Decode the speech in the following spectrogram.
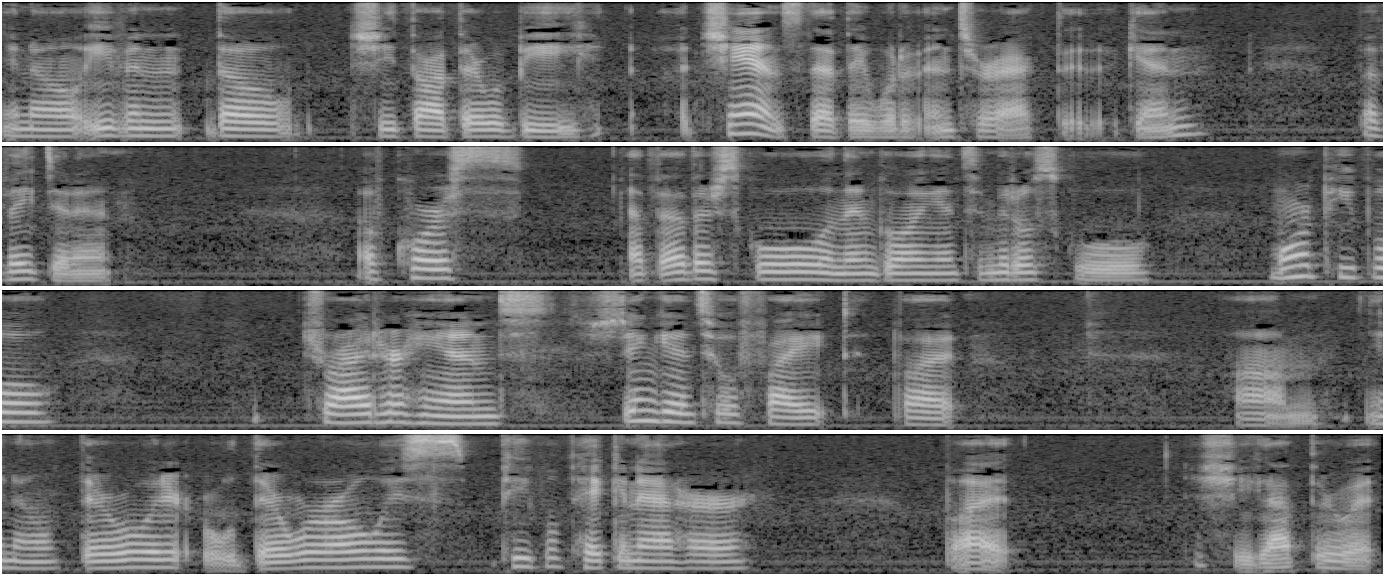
You know, even though she thought there would be a chance that they would have interacted again, but they didn't. Of course, at the other school and then going into middle school, more people tried her hand. She didn't get into a fight, but um, you know, there were there were always people picking at her, but she got through it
